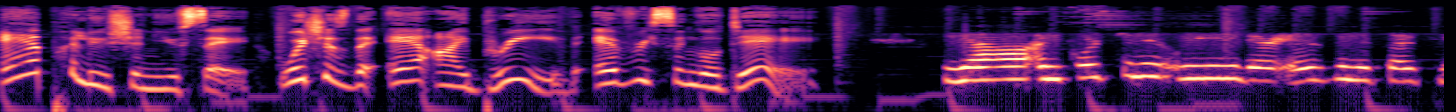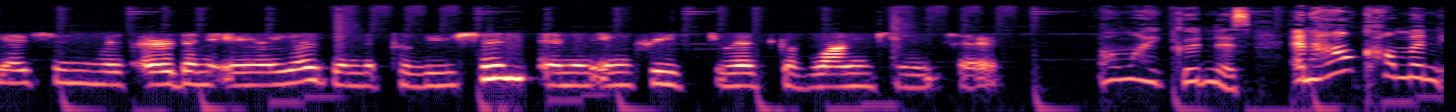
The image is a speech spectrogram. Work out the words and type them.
Air pollution, you say, which is the air I breathe every single day. Yeah, unfortunately, there is an association with urban areas and the pollution and an increased risk of lung cancer. Oh my goodness. And how common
